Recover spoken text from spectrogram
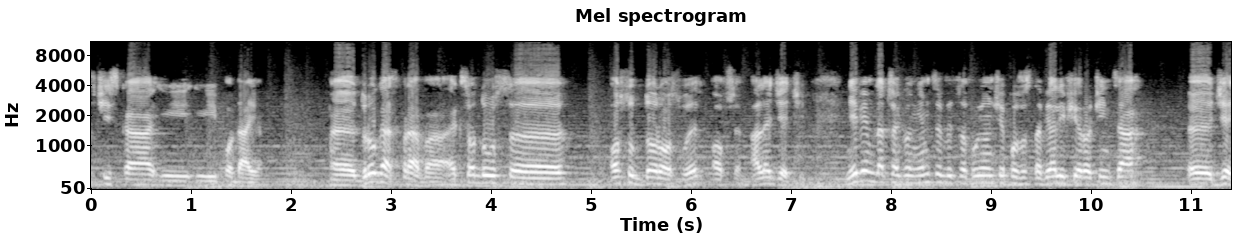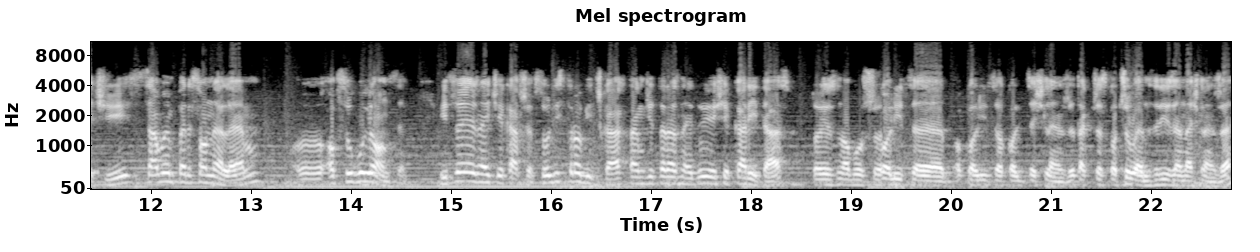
wciska i, i podaje. E, druga sprawa, eksodus e, osób dorosłych, owszem, ale dzieci. Nie wiem dlaczego Niemcy wycofując się pozostawiali w sierocińcach e, dzieci z całym personelem e, obsługującym. I co jest najciekawsze, w Sulistrowiczkach, tam gdzie teraz znajduje się Caritas, to jest znowuż okolice, okolice, okolice Ślęży, tak przeskoczyłem z Rize na Ślęże,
